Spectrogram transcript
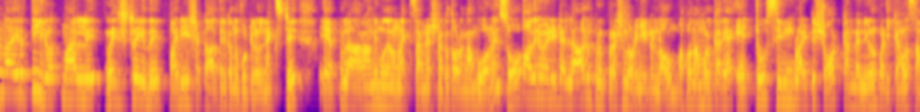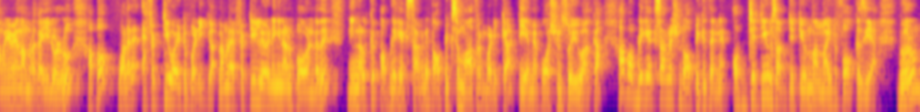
രണ്ടായിരത്തി ഇരുപത്തിനാലിൽ രജിസ്റ്റർ ചെയ്ത് പരീക്ഷ കാത്തിരിക്കുന്ന കുട്ടികൾ. നെക്സ്റ്റ് ഏപ്രിൽ ആറാം തീയതി മുതൽ നമ്മൾ എക്സാമിനേഷൻ ഒക്കെ തുടങ്ങാൻ പോവാണ്. സോ അതിന് വേണ്ടിയിട്ട് എല്ലാവരും പ്രിപ്പറേഷൻ തുടങ്ങിയിട്ടുണ്ടാവും. അപ്പോൾ നമ്മൾക്കറിയാം ഏറ്റവും സിമ്പിൾ ആയിട്ട് ഷോർട്ട് കണ്ടന്റുകൾ പഠിക്കാനുള്ള സമയമേ നമ്മുടെ കയ്യിലുള്ളൂ. അപ്പോൾ വളരെ എഫക്റ്റീവ് ആയിട്ട് പഠിക്കുക. നമ്മൾ എഫക്റ്റീവ് ലേണിംഗിനാണ് പോകേണ്ടത്. നിങ്ങൾക്ക് പബ്ലിക് എക്സാമിന്റെ ടോപ്പിക്സ് മാത്രം പഠിക്കുക. ടി എം എ പോർഷൻസ് ഒഴിവാക്കുക. ആ പബ്ലിക് എക്സാമിനേഷൻ ടോപ്പിക്ക് തന്നെ ഒബ്ജക്റ്റീവ് സബ്ജക്റ്റീവും നന്നായിട്ട് ഫോക്കസ് ചെയ്യുക. വെറും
